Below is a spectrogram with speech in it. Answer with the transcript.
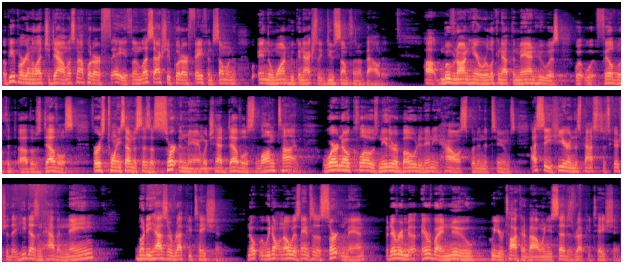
But people are going to let you down. Let's not put our faith, and let's actually put our faith in someone, in the one who can actually do something about it. Uh, moving on here, we're looking at the man who was w- w- filled with the, uh, those devils. Verse 27 it says, A certain man which had devils long time wear no clothes, neither abode in any house, but in the tombs. I see here in this passage of Scripture that he doesn't have a name, but he has a reputation. No, we don't know his name. It says a certain man, but every, everybody knew who you were talking about when you said his reputation.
